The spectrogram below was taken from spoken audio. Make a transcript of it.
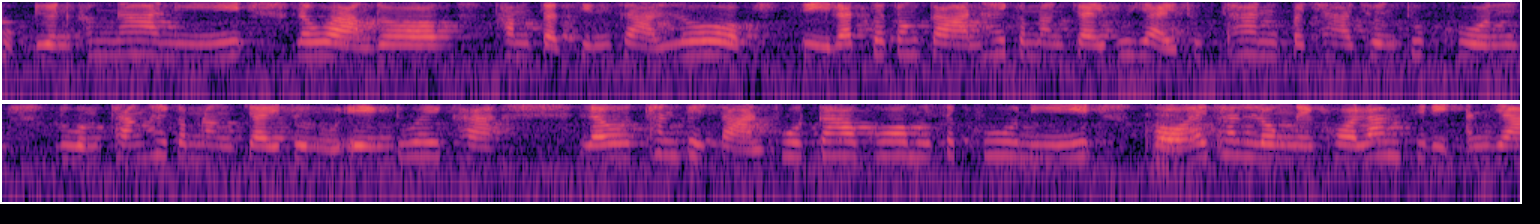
หกเดือนข้างหน้านี้ ระหว่างรอคำตัดสินศาลโลกสี่รัฐก็ต้องการให้กำลังใจผู้ใหญ่ทุกท่านประชาชนทุกคน รวมทั้งให้กำลังใจตัวหนูเองด้วยค่ะ แล้วท่านไพศาลพูด 9 ข้อเมื่อสักครู่นี้ ขอให้ท่านลงในคอลัมน์สิริอัญญา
